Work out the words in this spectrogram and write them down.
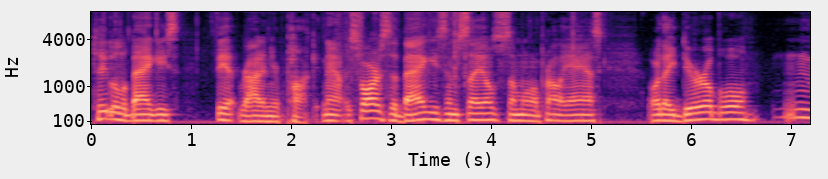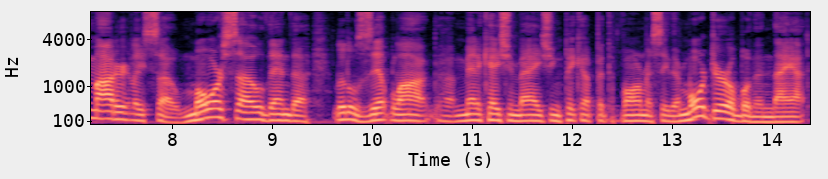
two little baggies fit right in your pocket. Now, as far as the baggies themselves, someone will probably ask, are they durable? Moderately so. More so than the little Ziploc uh, medication bags you can pick up at the pharmacy. They're more durable than that.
